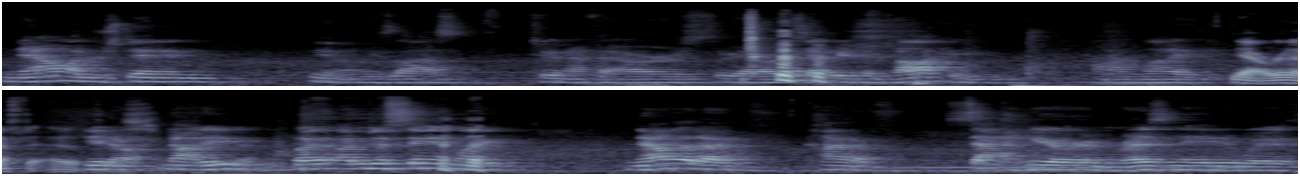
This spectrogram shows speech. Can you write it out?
now understanding, you know, these last two and a half hours, three hours that we've been talking on like Yeah, we're gonna have to edit you know, not even. But I'm just saying, like, now that I've kind of sat here and resonated with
